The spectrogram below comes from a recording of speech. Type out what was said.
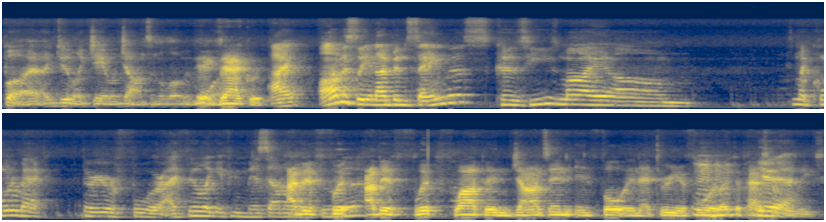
but I do like Jaylon Johnson a little bit more. Exactly. I honestly, and I've been saying this because he's my um, he's my cornerback three or four. I feel like if you miss out on I've been Okuda- flip. I've been flip flopping Johnson and Fulton at three and 4 Mhm. like the past Yeah. couple weeks.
